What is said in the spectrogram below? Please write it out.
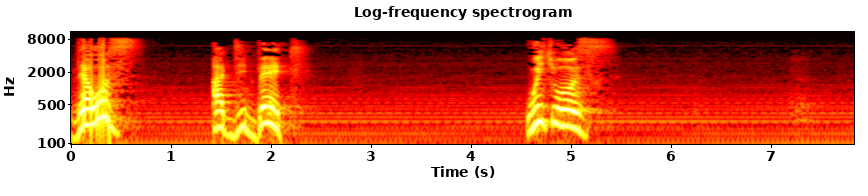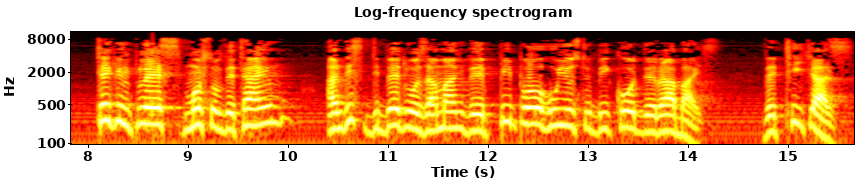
there was a debate which was taking place most of the time, and this debate was among the people who used to be called the rabbis, the teachers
